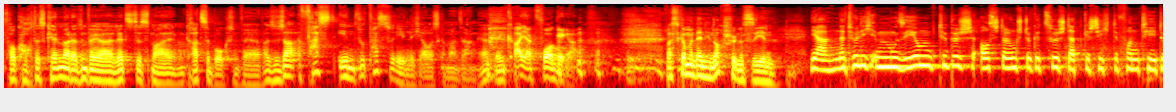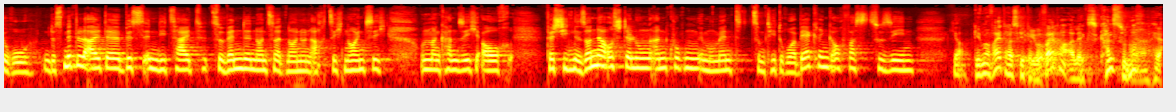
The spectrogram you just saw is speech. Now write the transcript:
Frau Koch, das kennen wir. Da sind wir ja letztes Mal in Kratzeburg. Sind wir. Also sah fast, fast so ähnlich aus, kann man sagen. Ja? Den Kajak-Vorgänger. Was kann man denn hier noch Schönes sehen? Ja, natürlich im Museum typisch Ausstellungsstücke zur Stadtgeschichte von Teterow. Das Mittelalter bis in die Zeit zur Wende 1989, 90. Und man kann sich auch verschiedene Sonderausstellungen angucken. Im Moment zum Teterower Bergring auch was zu sehen. Ja, Gehen wir weiter, es geht aber weiter, Alex. Kannst du noch? ja.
